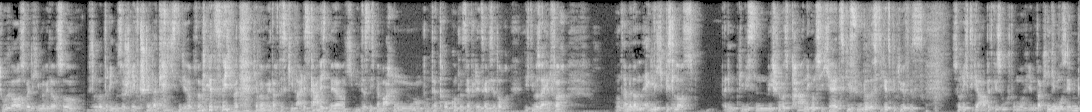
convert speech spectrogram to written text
durchaus, weil ich immer wieder auch so ein bisschen übertrieben so Schriftstellerkrisen gehabt habe. Also ich, ich habe mir gedacht, das geht alles gar nicht mehr und ich will das nicht mehr machen und, und der Druck und das Selbstständigsein ist ja doch nicht immer so einfach. Und haben wir dann eigentlich ein bisschen aus einem gewissen Mischung aus Panik und Sicherheitsgefühl oder Sicherheitsbedürfnis so richtige Arbeit gesucht, wo man jeden Tag hingehen muss eben.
